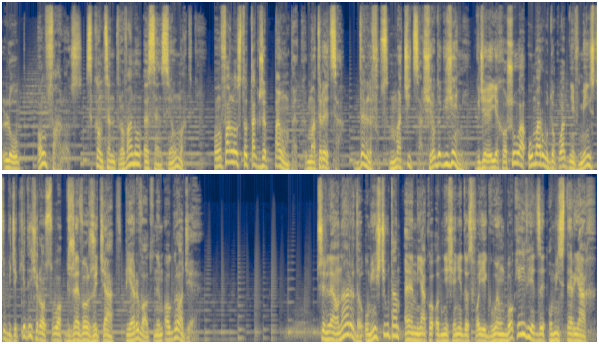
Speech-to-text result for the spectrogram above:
lub onfalos, skoncentrowaną esencją matki. Onfalos to także pępek, matryca. Delfos, macica, środek ziemi, gdzie Jehoszua umarł dokładnie w miejscu, gdzie kiedyś rosło drzewo życia w pierwotnym ogrodzie. Czy Leonardo umieścił tam M jako odniesienie do swojej głębokiej wiedzy o misteriach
